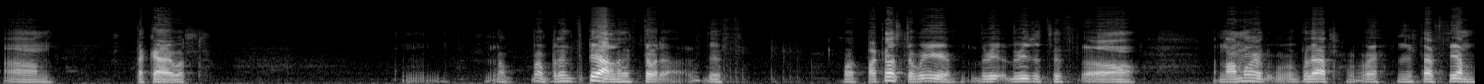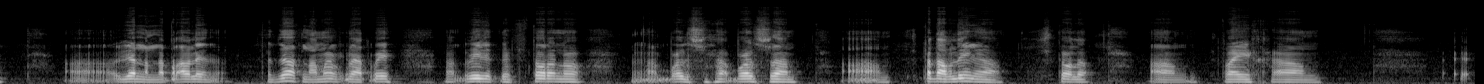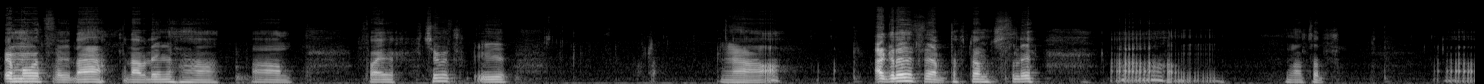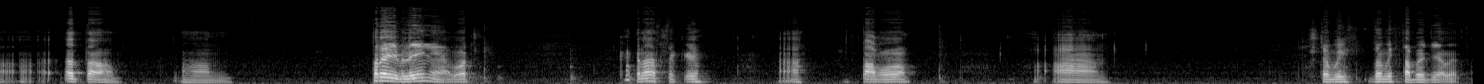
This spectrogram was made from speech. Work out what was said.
э, такая вот ну, ну, принципиальная история здесь. Вот, пока что вы движетесь, э, на мой взгляд, в не совсем э, верном направлении. Сейчас, на мой взгляд, вы движетесь в сторону э, больше, больше э, подавления, что ли, э, своих э, эмоций, да, подавления э, своих чувств и э, агрессия в том числе, э, значит, э, это э, проявление вот как раз таки э, того, э, что вы, что вы с собой делаете.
